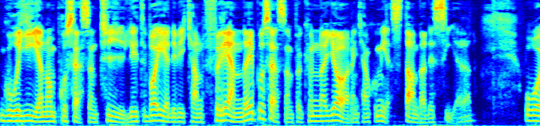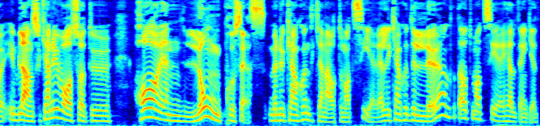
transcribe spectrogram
Går igenom processen tydligt. Vad är det vi kan förändra i processen för att kunna göra den kanske mer standardiserad. Och ibland så kan det ju vara så att du har en lång process men du kanske inte kan automatisera eller det kanske inte är lönt att automatisera helt enkelt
